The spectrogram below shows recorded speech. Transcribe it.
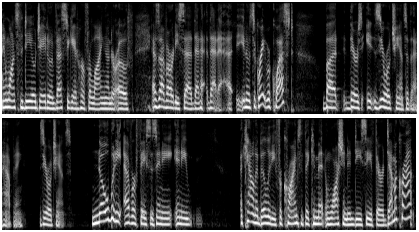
and wants the DOJ to investigate her for lying under oath. As I've already said, that that uh, you know it's a great request, but there's zero chance of that happening. Zero chance. Nobody ever faces any any accountability for crimes that they commit in Washington D.C. if they're a Democrat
